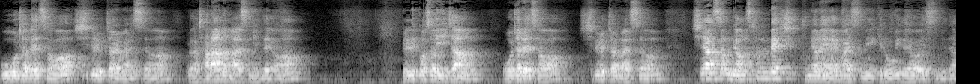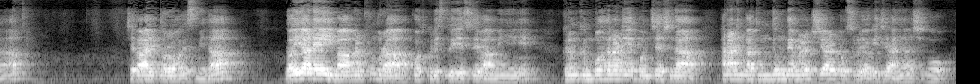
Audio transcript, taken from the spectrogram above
5절에서 11절 말씀. 우리가 잘 아는 말씀인데요. 빌립보서 2장 5절에서 11절 말씀 신약성경 319면에 말씀이 기록이 되어 있습니다. 제가 읽도록 하겠습니다. 너희 안에 이 마음을 품으라 곧 그리스도 예수의 마음이니 그는 근본 하나님의 본체시나 하나님과 동등됨을 취할 것으로 여기지 아니하시고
